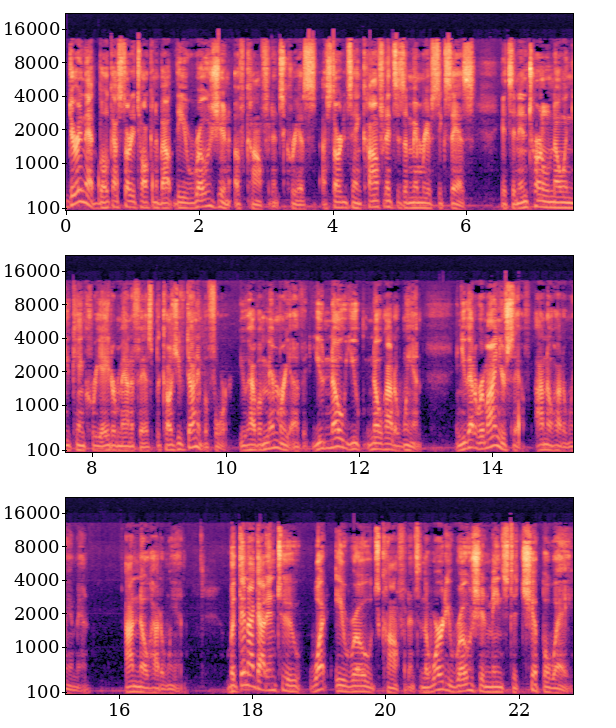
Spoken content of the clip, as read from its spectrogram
during that book, I started talking about the erosion of confidence, Chris. I started saying confidence is a memory of success. It's an internal knowing you can create or manifest because you've done it before. You have a memory of it. You know you know how to win. And you got to remind yourself, I know how to win, man. I know how to win. But then I got into what erodes confidence. And the word erosion means to chip away.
